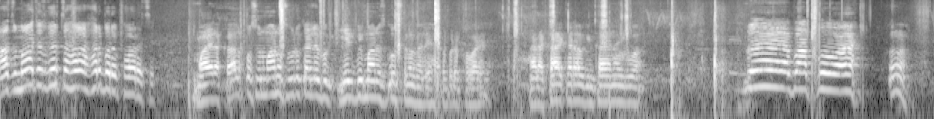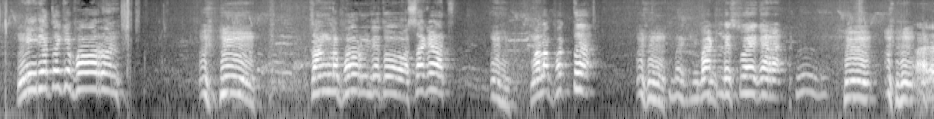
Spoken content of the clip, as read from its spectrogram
आज माझ्याच घरचं हा हरभरा फवारायचं मायला कालपासून माणूस हुडकायला बघ एक बी माणूस गोष्ट झाले हरभरा फवारायला. मला काय करावं की काय नाही बुवा. बापू. मी देतो की फवारून. चांगलं फवारून देतो सगळ्यात. मला फक्त बाटली सोय करा. अरे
